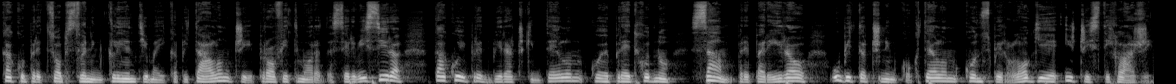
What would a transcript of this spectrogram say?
kako pred sobstvenim klijentima i kapitalom, čiji profit mora da servisira, tako i pred biračkim telom koje je prethodno sam preparirao ubitačnim koktelom konspirologije i čistih laži.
